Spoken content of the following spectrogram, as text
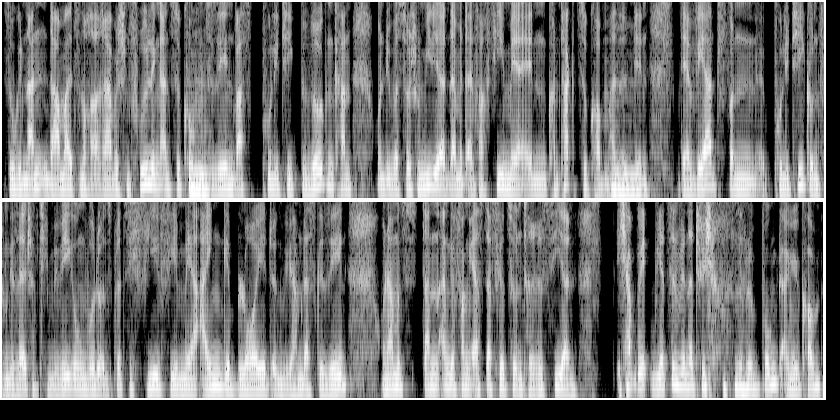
sogenannten damals noch arabischen Frühling anzugucken, mhm. zu sehen, was Politik bewirken kann und über Social Media damit einfach viel mehr in Kontakt zu kommen. Also mhm. den, der Wert von Politik und von gesellschaftlichen Bewegungen wurde uns plötzlich viel, viel mehr eingebläut. Irgendwie, wir haben das gesehen und haben uns dann angefangen, erst dafür zu interessieren ich habe jetzt sind wir natürlich an so einem Punkt angekommen,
